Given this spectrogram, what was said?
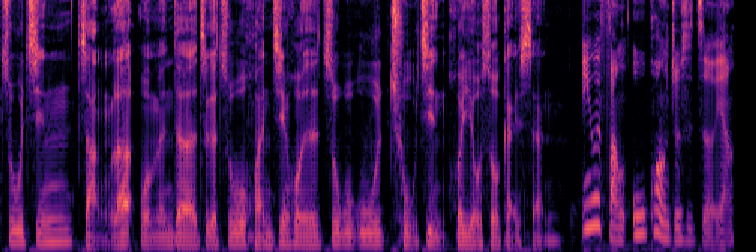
租金涨了，我们的这个租屋环境或者是租屋处境会有所改善。因为房屋况就是这样，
